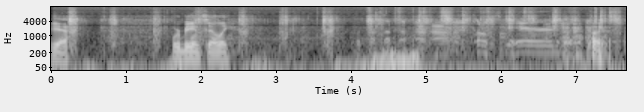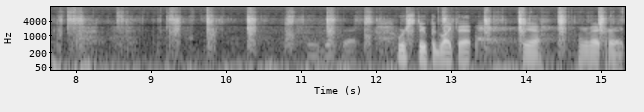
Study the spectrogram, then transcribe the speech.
Yeah. We're being silly. I'm scared. We're stupid like that. Yeah. Look at that crack.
